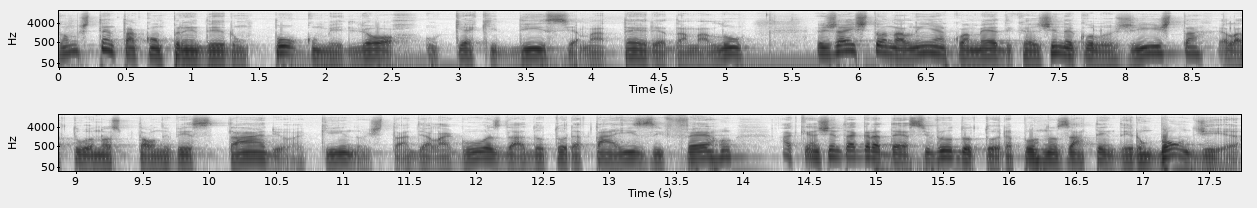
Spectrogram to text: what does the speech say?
Vamos tentar compreender um pouco melhor o que é que disse a matéria da Malu. Eu já estou na linha com a médica ginecologista, ela atua no Hospital Universitário aqui no estado de Alagoas, da doutora Thaís Ferro, a quem a gente agradece, viu, doutora, por nos atender. Um bom dia.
